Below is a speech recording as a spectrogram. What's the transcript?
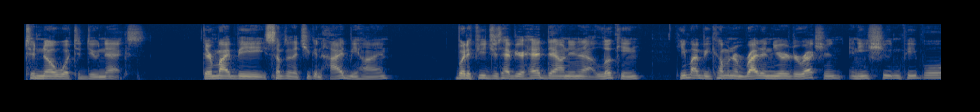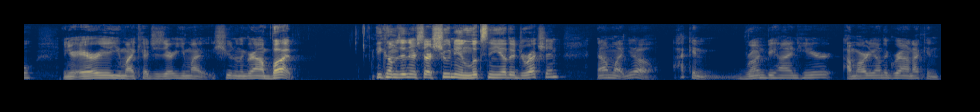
to know what to do next. There might be something that you can hide behind, but if you just have your head down and you're not looking, he might be coming right in your direction and he's shooting people in your area. You might catch his area. He might shoot on the ground, but he comes in there, starts shooting, and looks in the other direction, and I'm like, yo, I can run behind here. I'm already on the ground. I can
